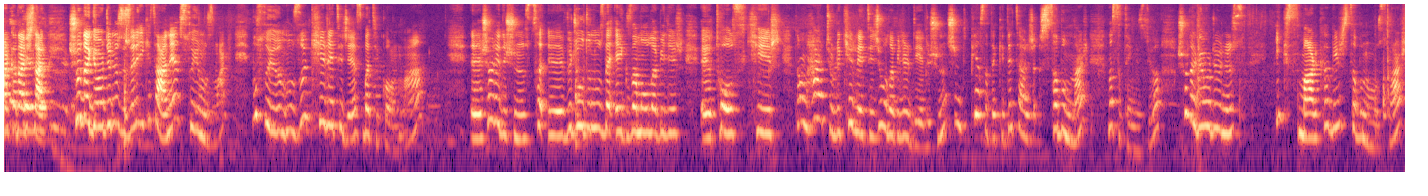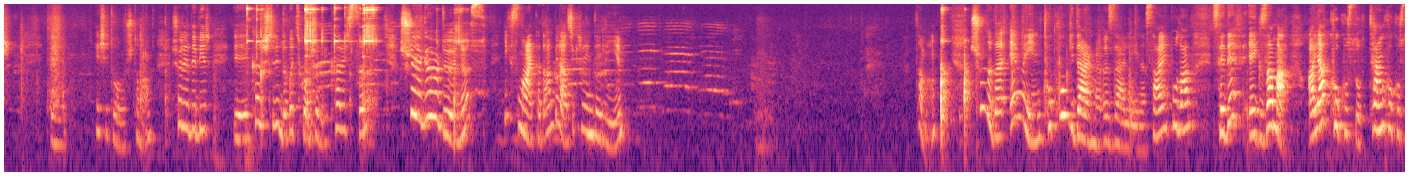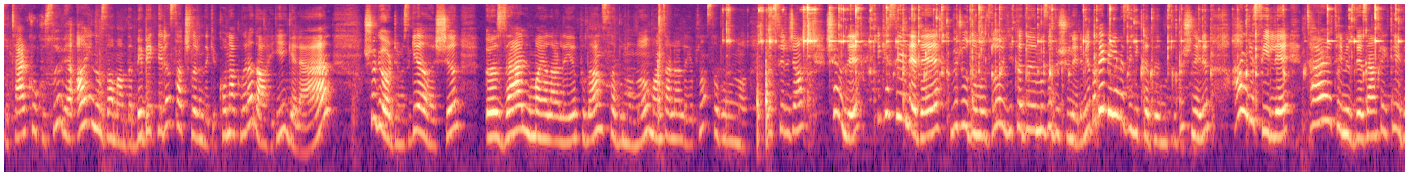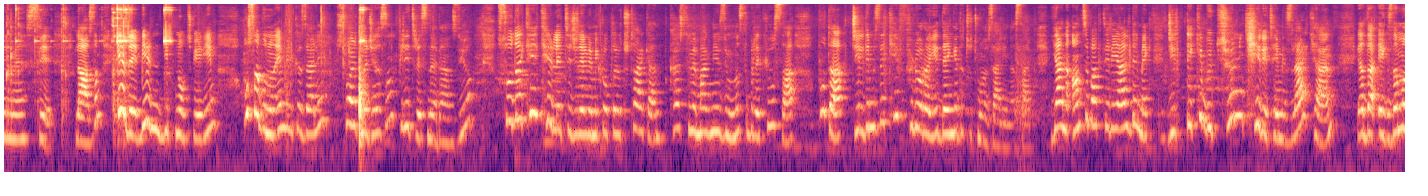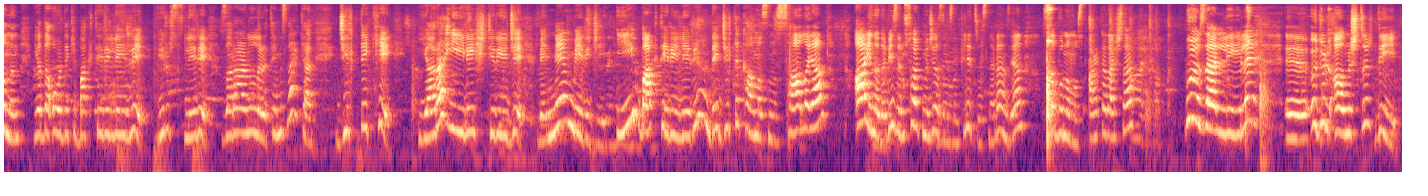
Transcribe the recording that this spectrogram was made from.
arkadaşlar şurada gördüğünüz üzere iki tane suyumuz var. Bu suyumuzu kirleteceğiz batikonla. Ee, şöyle düşünün, e, vücudunuzda egzama olabilir, e, toz, kir, tamam her türlü kirletici olabilir diye düşünün. Şimdi piyasadaki deterjan, sabunlar nasıl temizliyor? Şurada gördüğünüz X marka bir sabunumuz var. Ee, eşit olmuş tamam. Şöyle de bir e, karıştırayım da batikon şöyle bir karışsın. Şuraya gördüğünüz X markadan birazcık rendeleyeyim. Tamam. Şurada da Emvey'in koku giderme özelliğine sahip olan sedef egzama, ayak kokusu, ten kokusu, ter kokusu ve aynı zamanda bebeklerin saçlarındaki konaklara dahi iyi gelen şu gördüğümüz GH'ın özel mayalarla yapılan sabununu, mantarlarla yapılan sabununu göstereceğim. Şimdi ikisiyle de vücudumuzu yıkadığımızı düşünelim ya da bebeğimizi yıkadığımızı düşünelim. Hangisiyle tertemiz dezenfekte edilmesi lazım? Bir de bir dipnot vereyim. Bu sabunun en büyük özelliği su arıtma cihazının filtresine benziyor. Sudaki kirleticileri ve mikropları tutarken kalsiyum ve magnezyumu nasıl bırakıyorsa bu da cildimizdeki florayı dengede tutma özelliğine sahip. Yani antibakteriyel demek ciltteki bütün kiri temizlerken ya da egzamanın ya da oradaki bakterileri, virüsleri, zararlıları temizlerken ciltteki yara iyileştirici ve nem verici iyi bakterilerin de ciltte kalmasını sağlayan aynı da bizim soğutma cihazımızın filtresine benzeyen sabunumuz arkadaşlar. Bu özelliğiyle e, ödül almıştır diyeyim.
